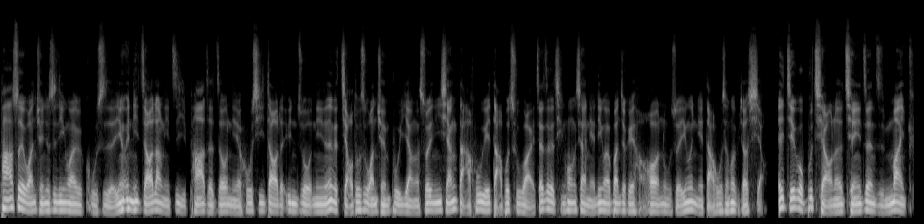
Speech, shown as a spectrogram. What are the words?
趴睡完全就是另外一个故事了，因为你只要让你自己趴着之后，你的呼吸道的运作，你的那个角度是完全不一样的，所以你想打呼也打不出来。在这个情况下，你的另外一半就可以好好的入睡，因为你的打呼声会比较小。哎，结果不巧呢，前一阵子 Mike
